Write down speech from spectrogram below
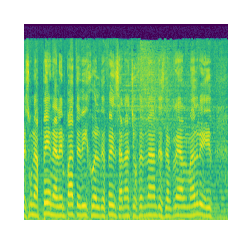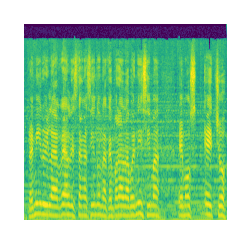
Es una pena el empate, dijo el defensa Nacho Fernández del Real Madrid. Remiro y la Real están haciendo una temporada buenísima. Hemos hecho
